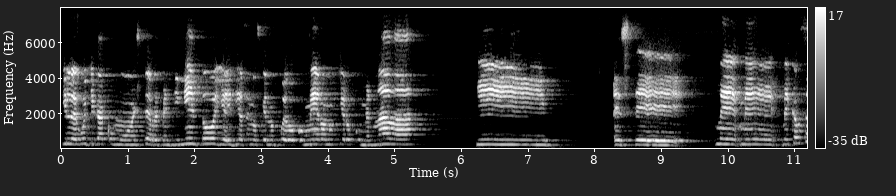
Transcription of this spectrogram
y luego llega como este arrepentimiento y hay días en los que no puedo comer o no quiero comer nada. Y, este, me, me, me causa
